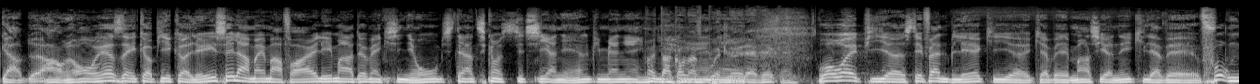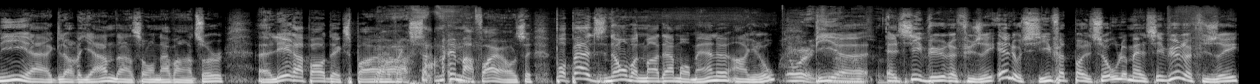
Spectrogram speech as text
Regarde, on, reste d'un copier-coller, c'est la même affaire, les mandats vaccinaux, puis c'était anticonstitutionnel, puis Ouais, t'es encore dans ce boîte-là, elle, avec. hein. Ouais, ouais, puis euh, Stéphane Blais qui, euh, qui avait mentionné qu'il avait fourni à Gloriane dans son aventure euh, les rapports d'experts. Ah, c'est la même affaire. Papa a dit non, on va demander à moment, là, en gros. Oui, Puis elle s'est vue refuser, elle aussi, faites pas le saut, là, mais elle s'est vue refuser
